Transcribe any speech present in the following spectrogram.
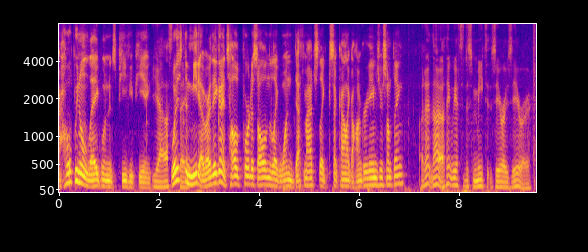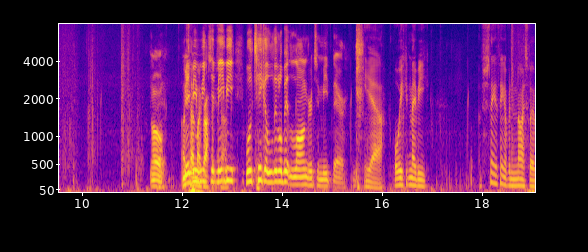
I hope we don't lag when it's PvPing. yeah, that's What the is the meetup? Are they gonna teleport us all into like one deathmatch, like kind of like a Hunger Games or something? I don't know. I think we have to just meet at zero zero. Oh, Yeah. Maybe we down. Maybe we'll take a little bit longer to meet there. Yeah. Or we could maybe. I'm just thinking, of a nice way.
